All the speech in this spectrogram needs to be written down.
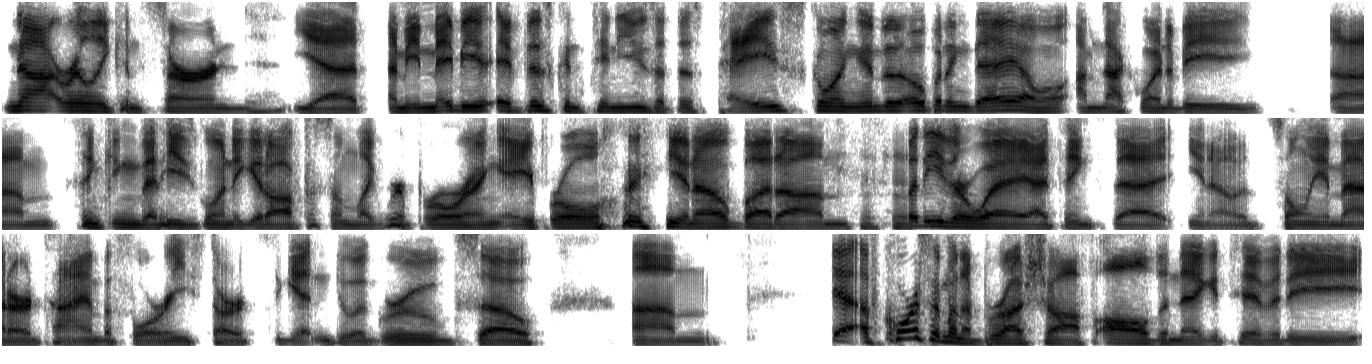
not really concerned yet. I mean, maybe if this continues at this pace going into the opening day, I am not going to be um, thinking that he's going to get off to some like rip roaring April, you know. But um, but either way, I think that you know it's only a matter of time before he starts to get into a groove. So um, yeah, of course I'm going to brush off all the negativity,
